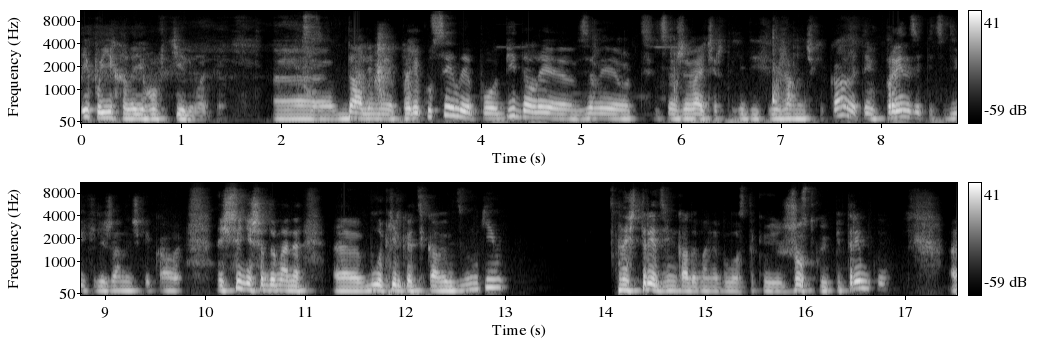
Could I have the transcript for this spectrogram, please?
і поїхали його втілювати. Е, далі ми перекусили, пообідали, взяли от це вже вечір такі дві філіжаночки кави. Та й в принципі ці дві філіжаночки кави. Значить, сьогодні ще до мене е, було кілька цікавих дзвінків. Значить, три дзвінка до мене було з такою жорсткою підтримкою. Е,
